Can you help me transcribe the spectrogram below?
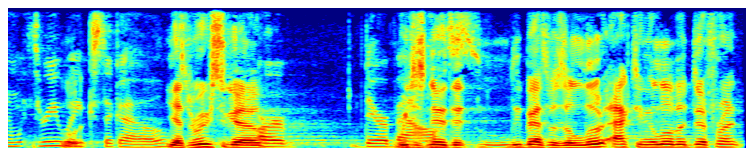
and three weeks ago Yeah, three weeks ago, or thereabouts we just knew that Lee Beth was a little acting a little bit different,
